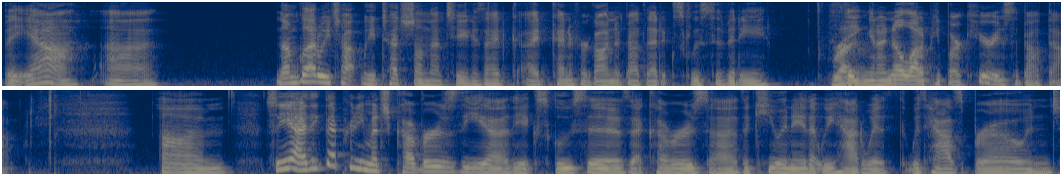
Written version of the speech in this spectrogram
but yeah, uh, no, I'm glad we ta- we touched on that too because I'd I'd kind of forgotten about that exclusivity Right. thing, and I know a lot of people are curious about that. Um, so yeah, I think that pretty much covers the uh, the exclusives. That covers uh, the Q and A that we had with with Hasbro. And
